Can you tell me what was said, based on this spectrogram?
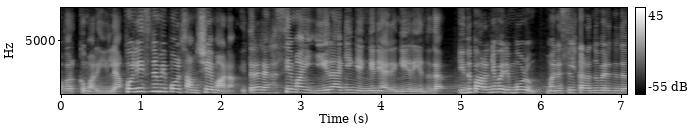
അവർക്കും അറിയില്ല. പോലീസിനും ഇപ്പോൾ സംശയമാണ് ഇത്ര രഹസ്യമായി ഈ റാഗിംഗ് എങ്ങനെ അരങ്ങേറിയെന്നത്? ഇത് പറഞ്ഞു വരുമ്പോഴും മനസ്സിൽ കടന്നു വരുന്നത്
